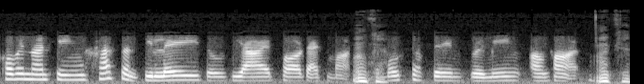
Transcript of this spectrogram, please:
COVID-19 hasn't delayed those BI projects much. Okay. Most of them remain on time. Okay.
